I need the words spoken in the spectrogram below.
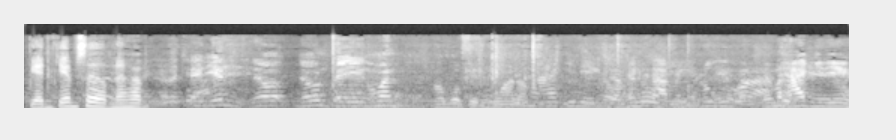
เปลี่ยนเกมเสิร์ฟนะครับ ใจเย็นเดี๋ยวเดี๋ยวมันไปเองของมันเขาบอกเป็นหัวหรอกเดี๋ยวมันหากินเอง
